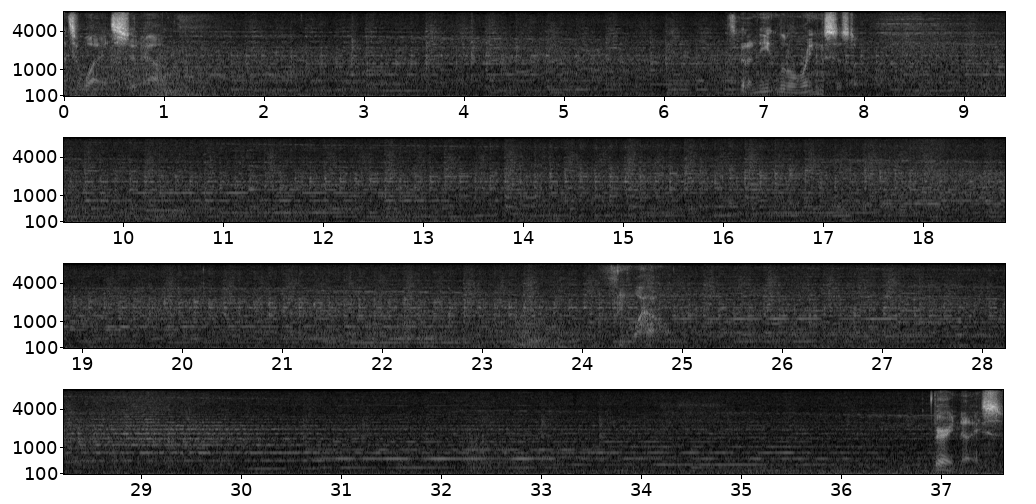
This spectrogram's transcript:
That's why it stood out. It's got a neat little ring system. Very nice.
